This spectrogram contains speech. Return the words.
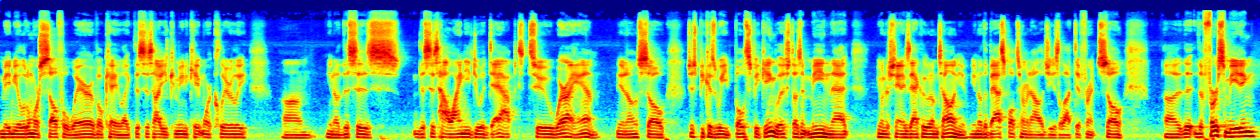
made me a little more self-aware of okay, like this is how you communicate more clearly. Um, you know, this is this is how I need to adapt to where I am. You know, so just because we both speak English doesn't mean that you understand exactly what I'm telling you. You know, the basketball terminology is a lot different. So uh, the the first meeting,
